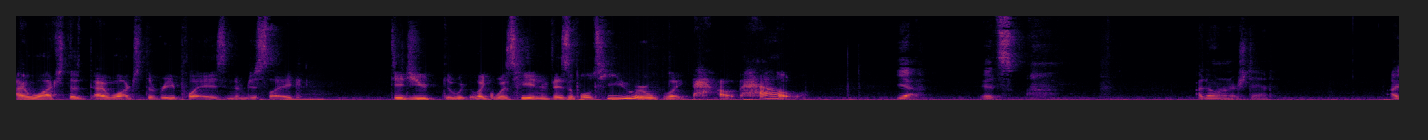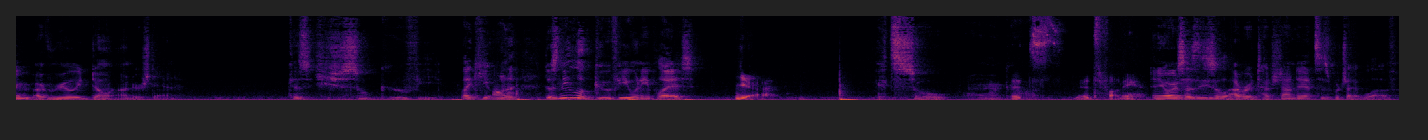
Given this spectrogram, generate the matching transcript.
I watched the I watched the replays and I'm just like, did you like was he invisible to you or like how how? Yeah, it's. I don't understand. I I really don't understand. Cause he's just so goofy. Like he on doesn't he look goofy when he plays? Yeah, It's so oh my god. it's it's funny. and he always has these elaborate touchdown dances, which I love.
